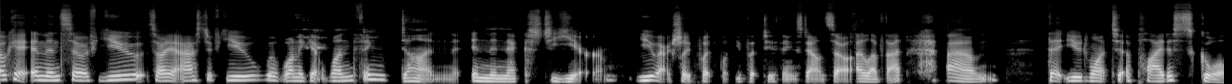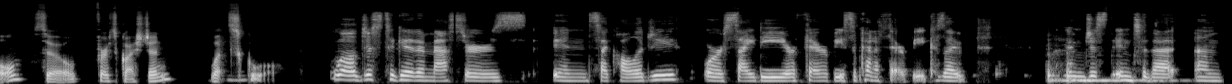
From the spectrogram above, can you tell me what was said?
okay, and then so if you, so I asked if you would want to get one thing done in the next year. You actually put what you put two things down, so I love that. Um, that you'd want to apply to school. So first question, what mm-hmm. school? Well, just to get a master's in psychology or PsyD or therapy, some kind of therapy, because I am just into that um,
